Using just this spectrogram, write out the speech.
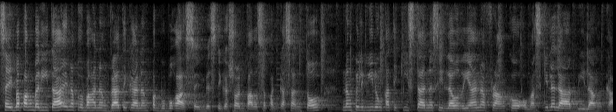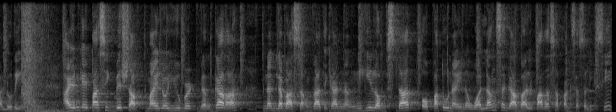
Sa iba pang balita, inaprobahan ng Vatican ang pagbubukas sa investigasyon para sa pagkasanto ng Pilipinong katikista na si Lauriana Franco o mas kilala bilang Kaluring. Ayon kay Pasig Bishop Milo Hubert Vergara, naglabas ang Vatican ng nihil obstat o patunay na walang sagabal para sa pagsasaliksik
